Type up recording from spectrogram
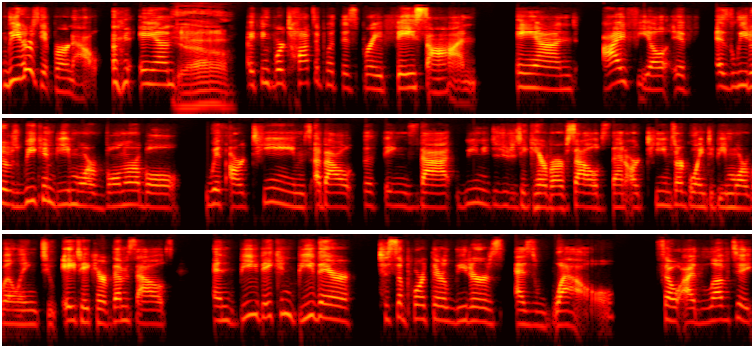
leaders get burnout. and yeah. I think we're taught to put this brave face on. And I feel if as leaders we can be more vulnerable with our teams about the things that we need to do to take care of ourselves, then our teams are going to be more willing to A, take care of themselves, and B, they can be there to support their leaders as well. So I'd love to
